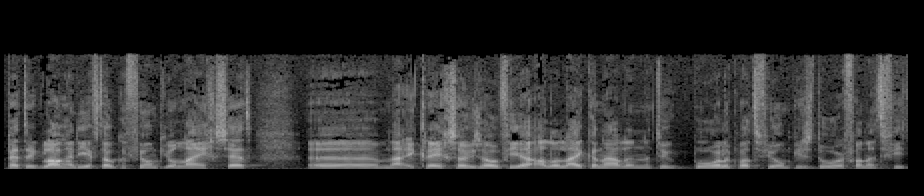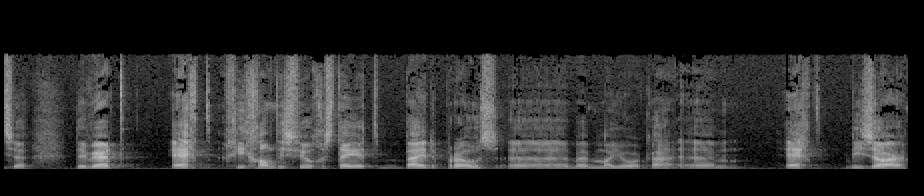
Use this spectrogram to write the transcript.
Patrick Lange die heeft ook een filmpje online gezet. Um, nou, ik kreeg sowieso via allerlei kanalen natuurlijk behoorlijk wat filmpjes door van het fietsen. Er werd echt gigantisch veel gesteerd bij de pro's, uh, bij Mallorca. Um, echt bizar.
